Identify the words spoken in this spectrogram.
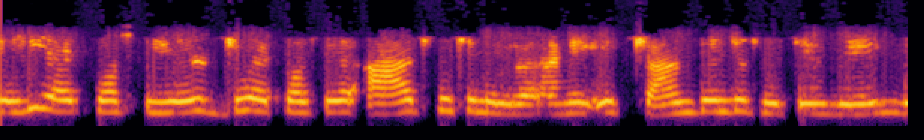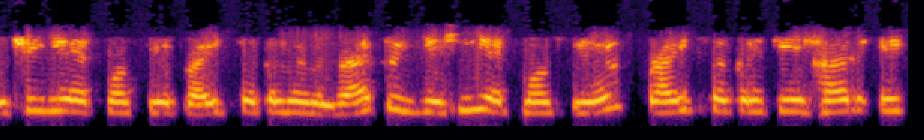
यही एटमॉस्फेयर जो एटमॉस्फेयर आज मुझे मिल रहा है एक चांस ट्रांसजेंडर होते हुए मुझे ये एटमॉस्फेयर प्राइड सर्कल में मिल रहा है तो यही एटमोसफियर प्राइड सर्कल के हर एक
